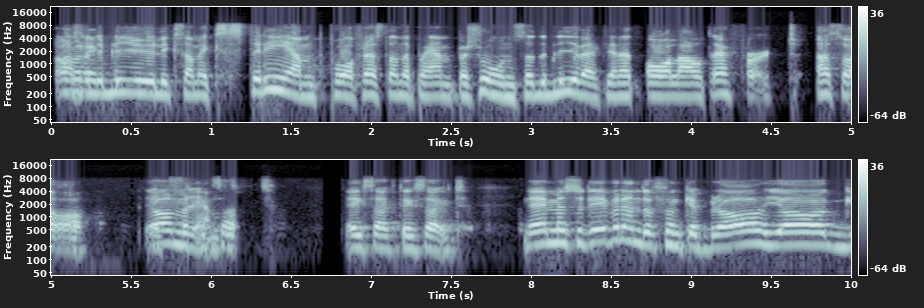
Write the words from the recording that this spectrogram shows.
Ja, Alltså men det blir ju liksom extremt påfrestande på en person så det blir ju verkligen ett all out effort. Alltså, Ja. Ja men exakt. Exakt, exakt. Nej men så det har väl ändå funkat bra. Jag,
